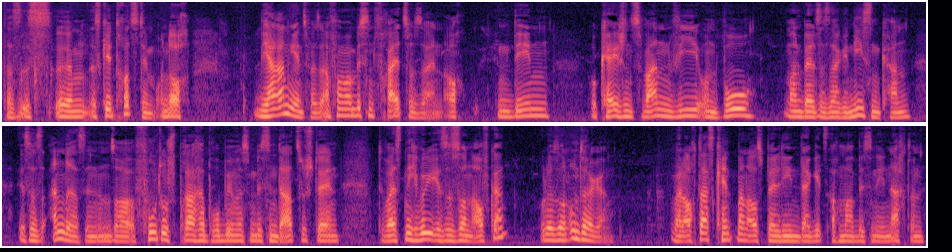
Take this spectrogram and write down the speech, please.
Das ist, ähm, es geht trotzdem. Und auch die Herangehensweise, einfach mal ein bisschen frei zu sein. Auch in den Occasions, wann, wie und wo man Belsassar genießen kann, ist was anderes. In unserer Fotosprache probieren wir es ein bisschen darzustellen. Du weißt nicht wirklich, ist es Sonnenaufgang oder Sonnenuntergang? Weil auch das kennt man aus Berlin, da geht es auch mal ein bisschen in die Nacht. Und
